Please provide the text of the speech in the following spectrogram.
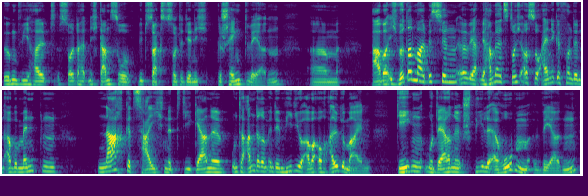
irgendwie halt, es sollte halt nicht ganz so, wie du sagst, sollte dir nicht geschenkt werden. Ähm, aber ich würde dann mal ein bisschen, äh, wir, wir haben ja jetzt durchaus so einige von den Argumenten nachgezeichnet, die gerne unter anderem in dem Video, aber auch allgemein gegen moderne Spiele erhoben werden.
